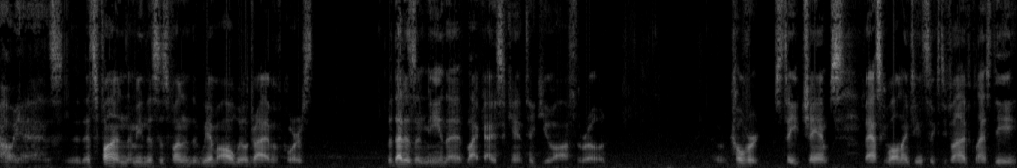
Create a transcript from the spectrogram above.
Oh yeah, it's, it's fun. I mean, this is fun. We have all-wheel drive, of course, but that doesn't mean that black ice can't take you off the road. Covert state champs basketball, 1965, Class D.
